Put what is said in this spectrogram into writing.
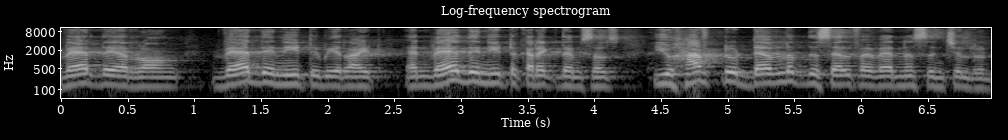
where they are wrong, where they need to be right, and where they need to correct themselves. You have to develop the self awareness in children.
